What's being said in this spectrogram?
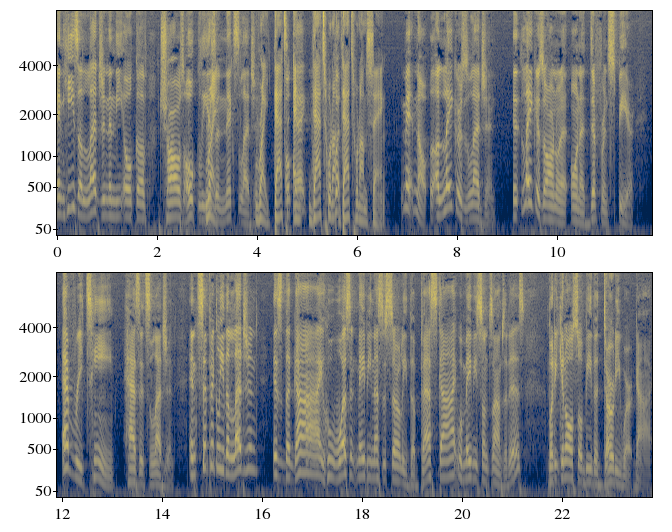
and he's a legend in the ilk of Charles Oakley Right. is a Knicks legend. Right. That's okay. and that's what I, But- that's what I'm saying. Man, no, a Lakers legend. Lakers are on a, on a different spear. Every team has its legend, and typically the legend is the guy who wasn't maybe necessarily the best guy. Well, maybe sometimes it is, but he can also be the dirty work guy.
